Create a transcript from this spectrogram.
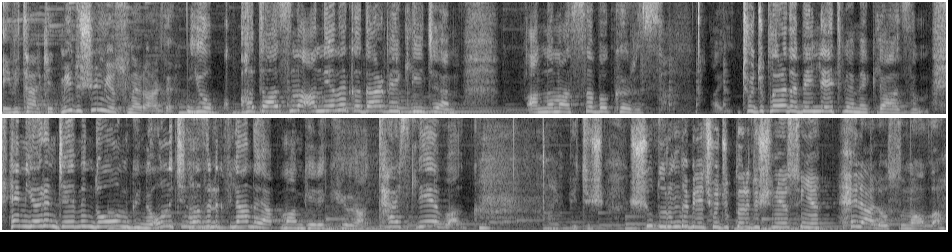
Evi terk etmeyi düşünmüyorsun herhalde. Yok hatasını anlayana kadar bekleyeceğim. Anlamazsa bakarız. Ay, çocuklara da belli etmemek lazım. Hem yarın Cem'in doğum günü. Onun için hazırlık falan da yapmam gerekiyor. Ya, tersliğe bak. Ay Betüş şu durumda bile çocukları düşünüyorsun ya. Helal olsun valla.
